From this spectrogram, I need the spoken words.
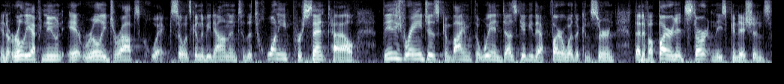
into early afternoon, it really drops quick. So it's going to be down into the 20 percentile. These ranges combined with the wind does give you that fire weather concern that if a fire did start in these conditions,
